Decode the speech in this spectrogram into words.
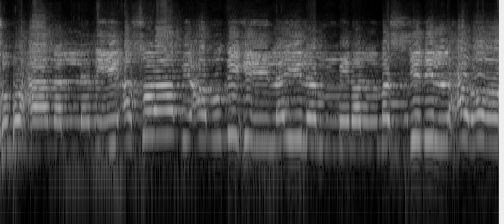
سبحان الذي أسرى بعبده ليلا من المسجد الحرام.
